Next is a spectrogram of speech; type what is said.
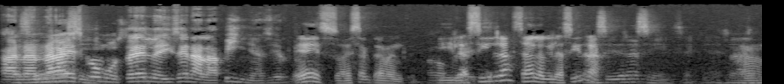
Ananá es como ustedes le dicen a la piña, ¿cierto? Eso, exactamente. ¿Y la sidra? ¿Saben lo que es la sidra? La sidra sí, sí, es más Ah,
